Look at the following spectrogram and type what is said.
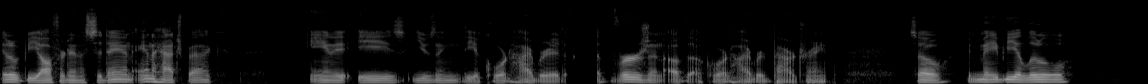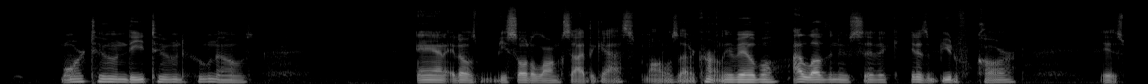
it'll be offered in a sedan and a hatchback, and it is using the Accord Hybrid version of the Accord Hybrid powertrain. So it may be a little more tuned, detuned, who knows. And it'll be sold alongside the gas models that are currently available. I love the new Civic. It is a beautiful car. It is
